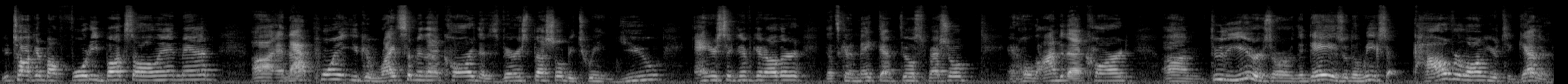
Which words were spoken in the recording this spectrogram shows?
You're talking about 40 bucks all in, man. Uh, at that point, you can write something in that card that is very special between you and your significant other that's going to make them feel special and hold on to that card um, through the years or the days or the weeks, however long you're together.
